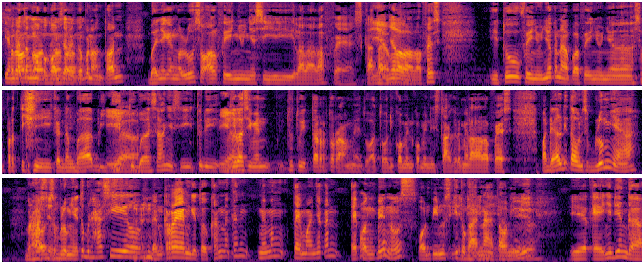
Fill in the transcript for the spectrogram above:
yang datang ke konser penonton. itu penonton banyak yang ngeluh soal venue-nya si Lalala Fest. Katanya Iya, Lalala Fest itu venue-nya kenapa venue-nya seperti kandang babi Iya. gitu bahasanya sih. Itu di Iya. gila sih men. Itu Twitter tuh rame tuh atau di komen-komen Instagram Lalala Fest. Padahal di tahun sebelumnya Berhasil. tahun sebelumnya itu berhasil dan keren gitu. Karena kan memang temanya kan eh, Pon Venus. pohon pinus gitu Ini, kan. Nah, ini, tahun ini iya. ya kayaknya dia nggak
